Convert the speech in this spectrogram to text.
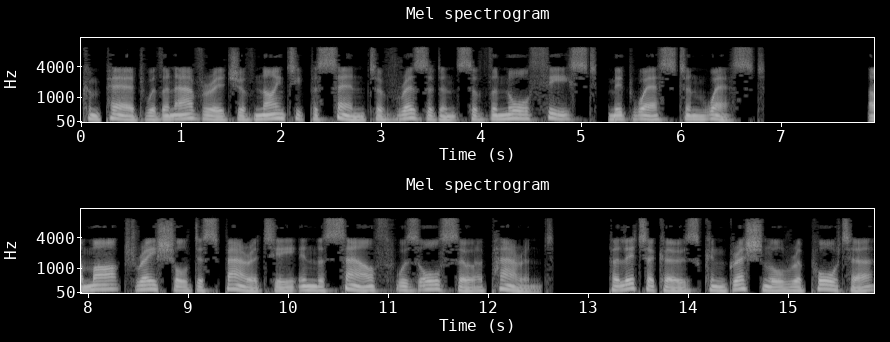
compared with an average of 90% of residents of the Northeast, Midwest and West. A marked racial disparity in the South was also apparent. Politico's congressional reporter,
